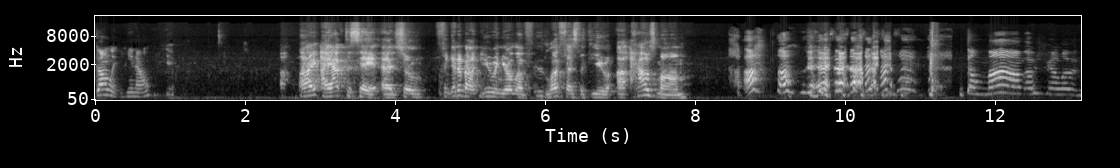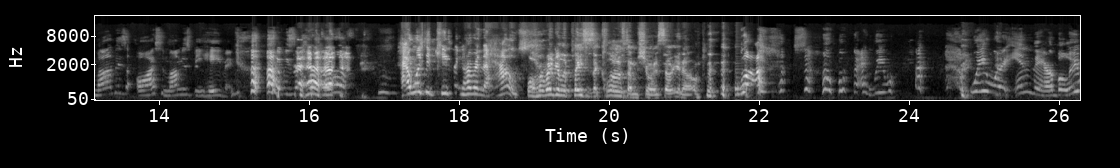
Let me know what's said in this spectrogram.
going, you know? Yeah. I, I have to say, uh, so forget about you and your love love fest with you. Uh, how's mom? Oh, oh. so mom, I was gonna love it. Mom is awesome. Mom is behaving. was like, oh. How was it keeping her in the house? Well, her regular places are closed, I'm sure. So you know. well, so we were we were in there, believe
